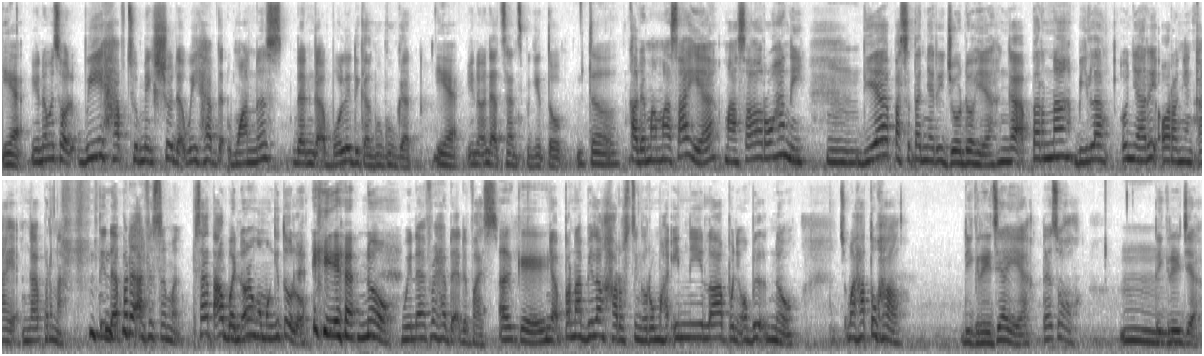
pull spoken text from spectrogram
Iya. You know, so we have to make sure that we have that oneness dan nggak boleh diganggu gugat. Iya. You know, in that sense begitu. Betul. Kalau ada mama saya, masalah rohani. Dia pas kita nyari jodoh ya, nggak pernah bilang, lu nyari orang yang kaya. Nggak pernah. Tidak pada advisement. Saya tahu banyak orang ngomong gitu loh. Iya. No, we never have that advice. Oke. Nggak pernah bilang harus tinggal rumah inilah, punya mobil. No. Cuma satu hal. Di gereja ya, that's all. Di gereja.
